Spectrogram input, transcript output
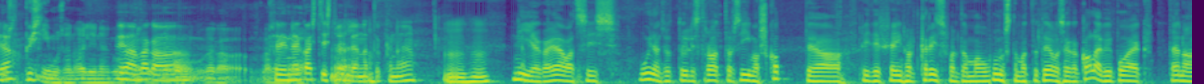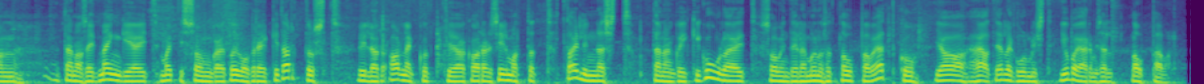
jah. küsimusena oli nagu. jaa, nagu, väga, nagu, väga, väga selline hea. kastist välja natukene jah mm. -hmm. nii, aga jäävad siis muinasjutu illustraator Siimo Škopp ja Friedrich Reinhold Greifswald oma unustamatu teosega Kalevipoeg. tänan tänaseid mängijaid Matis Songa ja Toivo Kreeki Tartust, Viljar Arnekut ja Kaarel Silmatat Tallinnast. tänan kõiki kuulajaid, soovin teile mõnusat laupäeva jätku ja head jällekuulmist juba järgmisel laupäeval.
